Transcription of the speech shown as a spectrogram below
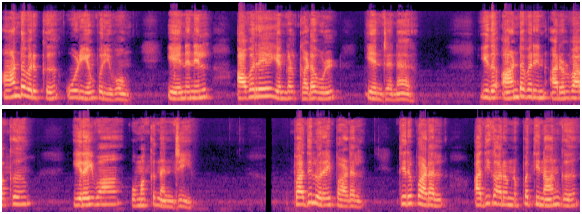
ஆண்டவருக்கு ஊழியம் புரிவோம். ஏனெனில் அவரே எங்கள் கடவுள் என்றனர். இது ஆண்டவரின் அருள்வாக்கு. இறைவா உமக்கு நன்றி. பதிலுரை பாடல். திருப்பாடல் அதிகாரம் முப்பத்தி நான்கு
